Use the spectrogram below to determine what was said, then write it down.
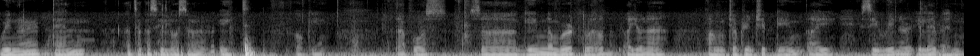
winner 10 at saka si loser 8 okay. Tapos sa game number 12 ayun na ang championship game ay si winner 11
